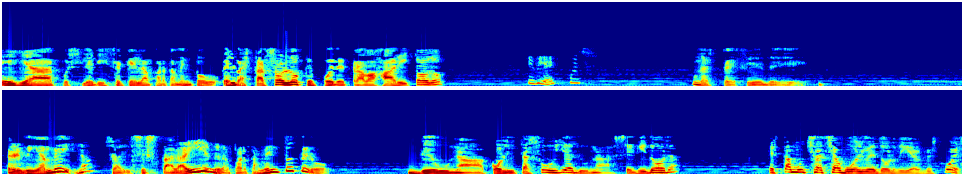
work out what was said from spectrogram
Ella pues le dice que el apartamento, él va a estar solo, que puede trabajar y todo. Y bien, una especie de Airbnb, ¿no? O sea, es estar ahí en el apartamento, pero de una colita suya, de una seguidora. Esta muchacha vuelve dos días después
